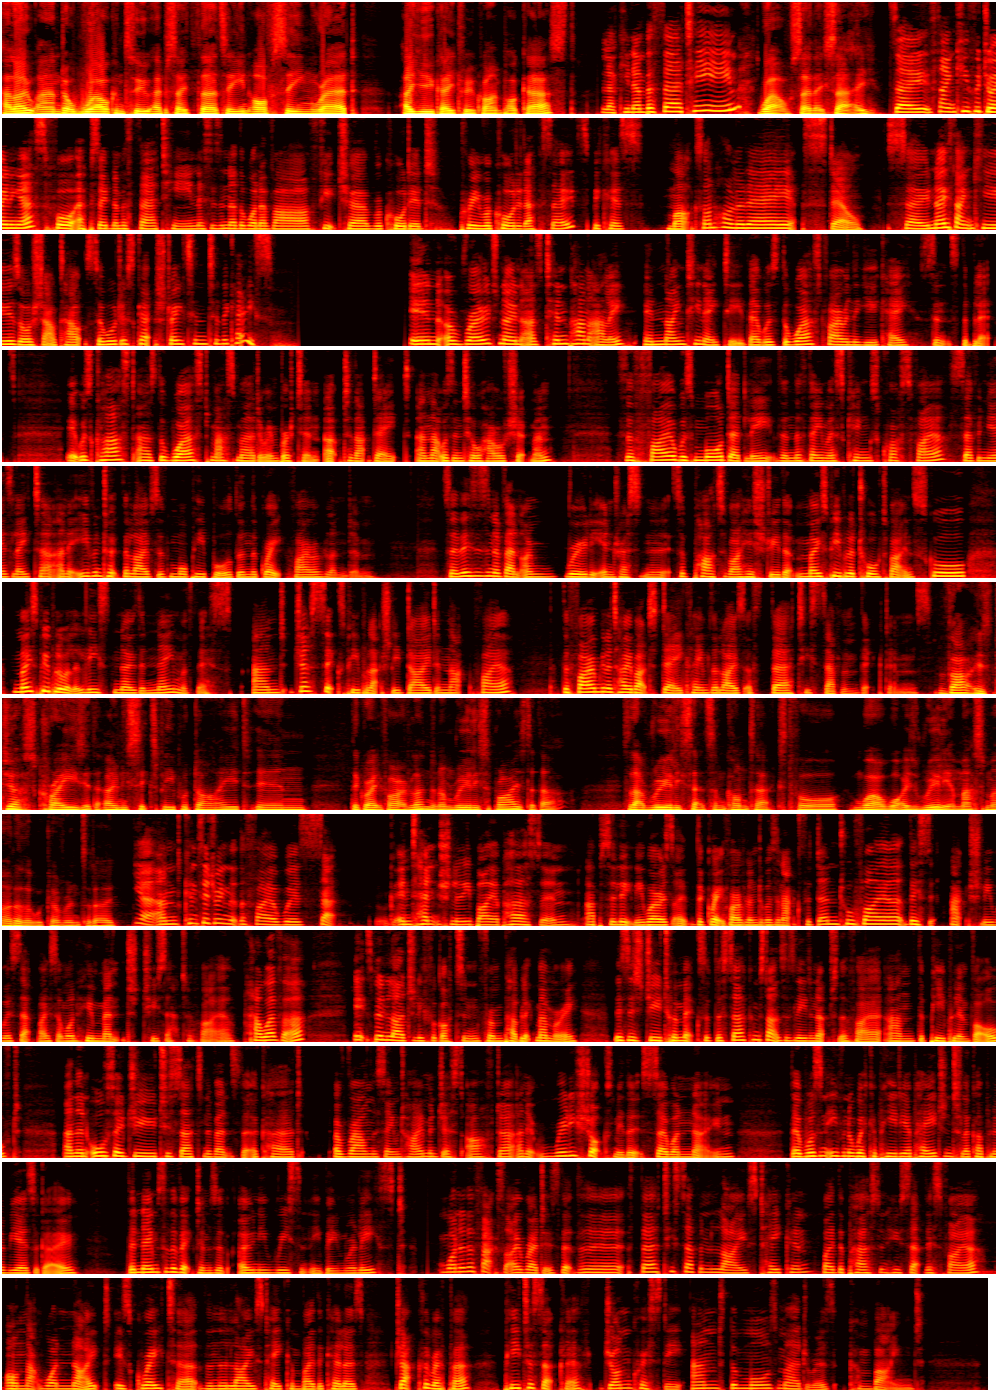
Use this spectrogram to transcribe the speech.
Hello and welcome to episode 13 of Seeing Red, a UK true crime podcast. Lucky number 13. Well, so they say. So, thank you for joining us for episode number 13. This is another one of our future recorded, pre recorded episodes because Mark's on holiday still. So, no thank yous or shout outs, so we'll just get straight into the case. In a road known as Tin Pan Alley in 1980, there was the worst fire in the UK since the Blitz. It was classed as the worst mass murder in Britain up to that date, and that was until Harold Shipman. The fire was more deadly than the famous King's Cross fire seven years later, and it even took the lives of more people than the Great Fire of London. So, this is an event I'm really interested in. It's a part of our history that most people are taught about in school. Most people will at least know the name of this, and just six people actually died in that fire. The fire I'm going to tell you about today claimed the lives of 37 victims. That is just crazy that only six people died in the Great Fire of London. I'm really surprised at that. So that really sets some context for, well, what is really a mass murder that we're covering today. Yeah, and considering that the fire was set intentionally by a person, absolutely. Whereas uh, the Great Fire of London was an accidental fire, this actually was set by someone who meant to set a fire. However, it's been largely forgotten from public memory. This is due to a mix of the circumstances leading up to the fire and the people involved, and then also due to certain events that occurred around the same time and just after, and it really shocks me that it's so unknown. There wasn't even a Wikipedia page until a couple of years ago. The names of the victims have only recently been released. One of the facts that I read is that the 37 lives taken by the person who set this fire on that one night is greater than the lives taken by the killers Jack the Ripper, Peter Sutcliffe, John Christie, and the Moors murderers combined.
